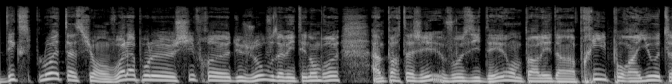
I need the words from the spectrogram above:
d'exploitation. Voilà pour le chiffre du jour. Vous avez été nombreux à me partager vos idées. On me parlait d'un prix pour un yacht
